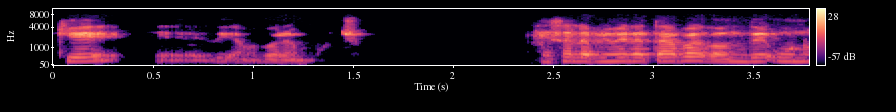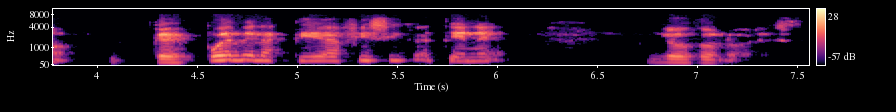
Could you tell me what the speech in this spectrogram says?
que, eh, digamos, duelen mucho. Esa es la primera etapa donde uno, después de la actividad física, tiene los dolores.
